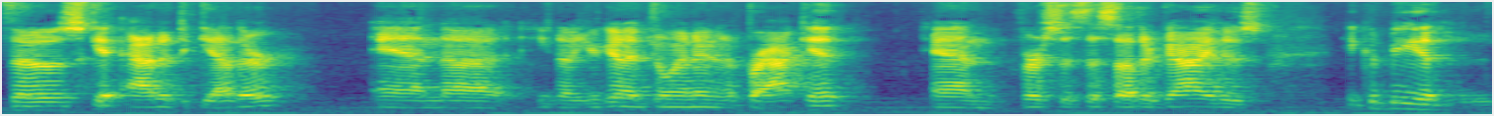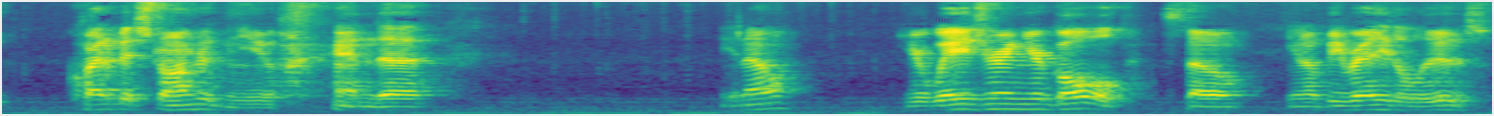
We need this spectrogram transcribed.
Those get added together, and uh, you know you're going to join in a bracket and versus this other guy who's he could be a, quite a bit stronger than you and uh, you know you're wagering your gold so you know be ready to lose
